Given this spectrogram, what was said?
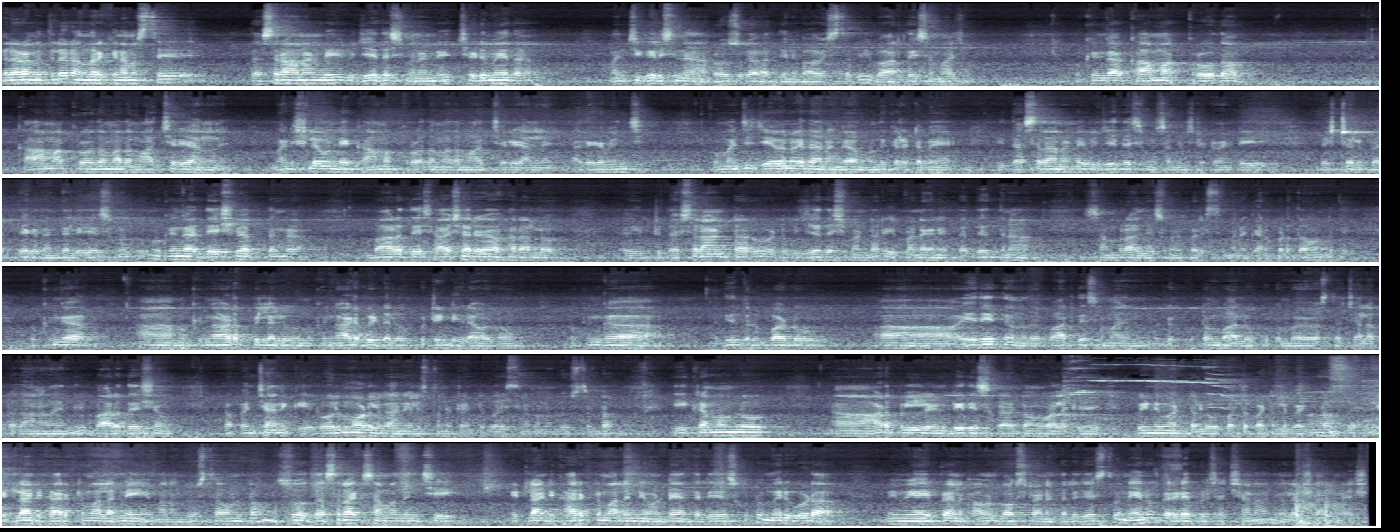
మిత్రులారా మిత్రులారు అందరికీ నమస్తే. దసరా అనండి విజయదశమి అనండి. చెడు మీద మంచి గెలిచిన రోజుగా దీన్ని భావిస్తుంది భారతీయ సమాజం. ముఖ్యంగా కామ క్రోధ కామ క్రోధ మద మాచర్యాలని మనిషిలో ఉండే కామ క్రోధ మద మాచర్యాలని అధిగమించి ఒక మంచి జీవన విధానంగా ముందుకెళ్ళటమే ఈ దసరా నుండి విజయదశమికి సంబంధించినటువంటి ఫెస్టివల్ ప్రత్యేకతను తెలియజేసుకుంటూ ముఖ్యంగా దేశవ్యాప్తంగా భారతదేశ ఆచార వ్యవహారాల్లో ఇటు దసరా అంటారు అటు విజయదశమి అంటారు. ఈ పండుగని పెద్ద ఎత్తున సంబరాలు చేసుకునే పరిస్థితి మనకు కనపడుతూ ఉంటుంది. ముఖ్యంగా ముఖ్యంగా ఆడపిల్లలు ముఖ్యంగా ఆడబిడ్డలు పుట్టింటికి రావడం ముఖ్యంగా దీంతో పాటు ఏదైతే ఉన్నదో భారతీయ సమాజం కుటుంబాలు కుటుంబ వ్యవస్థ చాలా ప్రధానమైంది. భారతదేశం ప్రపంచానికి రోల్ మోడల్గా నిలుస్తున్నటువంటి పరిస్థితిని మనం చూస్తుంటాం. ఈ క్రమంలో ఆడపిల్లలు ఇంటికి తీసుకురావడం వాళ్ళకి పిండి వంటలు కొత్త బట్టలు పెట్టడం ఇట్లాంటి కార్యక్రమాలన్నీ మనం చూస్తూ ఉంటాం. సో దసరాకి సంబంధించి ఇట్లాంటి కార్యక్రమాలన్నీ ఉంటాయని తెలియజేసుకుంటూ మీరు కూడా మీ అభిప్రాయాలను కామెంట్ బాక్స్లోనే తెలియజేస్తూ నేను గరిడేపల్లి సత్యనారాయణ న్యూ లక్ష్య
